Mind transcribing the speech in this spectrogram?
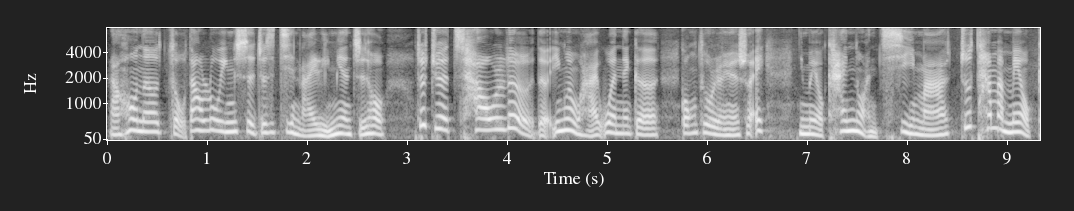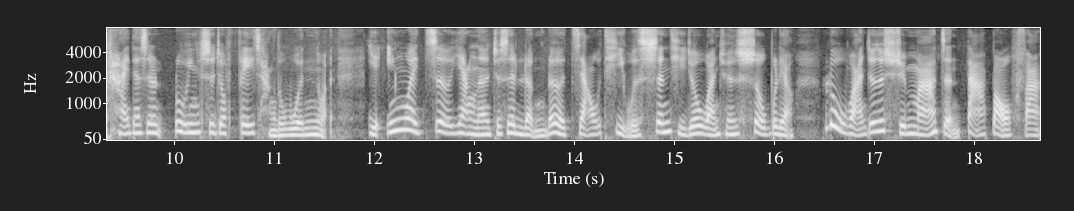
然后呢，走到录音室，就是进来里面之后，就觉得超热的。因为我还问那个工作人员说：“哎，你们有开暖气吗？”就是他们没有开，但是录音室就非常的温暖。也因为这样呢，就是冷热交替，我的身体就完全受不了。录完就是荨麻疹大爆发。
